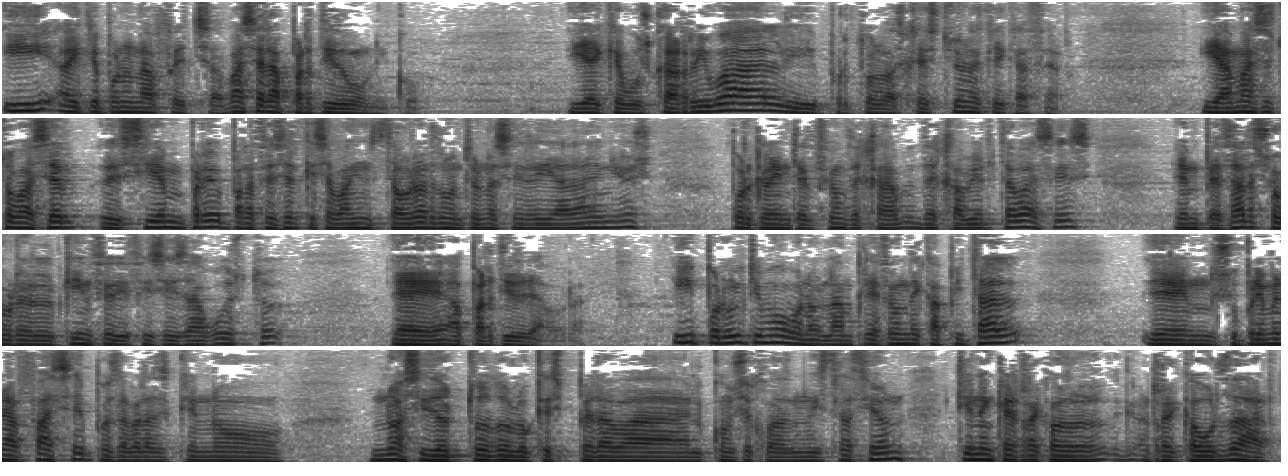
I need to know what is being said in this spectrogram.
y hay que poner una fecha. Va a ser a partido único. Y hay que buscar rival y por todas las gestiones que hay que hacer. Y además esto va a ser eh, siempre, parece ser que se va a instaurar durante una serie de años, porque la intención de, Ja- de Javier Tebas es empezar sobre el 15 o 16 de agosto eh, a partir de ahora. Y por último, bueno, la ampliación de capital. En su primera fase, pues la verdad es que no, no ha sido todo lo que esperaba el Consejo de Administración. Tienen que recau- recaudar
